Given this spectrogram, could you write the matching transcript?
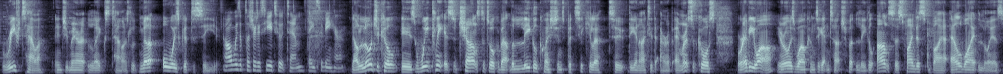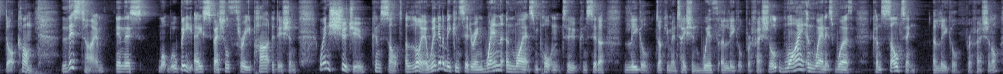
Reef Tower in Jumeirah Lakes Towers. Ludmila, always good to see you. Always a pleasure to see you too, Tim. Thanks for being here. Now, Lawgical is weekly. It's a chance to talk about the legal questions particular to the United Arab Emirates. Of course, wherever you are, you're always welcome to get in touch for legal answers. Find us via lylawyers.com. This time, in this what will be a special three part edition. When should you consult a lawyer? We're going to be considering when and why it's important to consider legal documentation with a legal professional, why and when it's worth consulting a legal professional,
